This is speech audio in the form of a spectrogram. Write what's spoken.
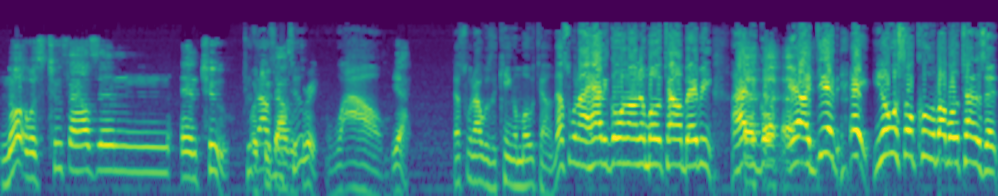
no, it was 2002 2002? or 2003. Wow. Yeah. That's when I was the king of Motown. That's when I had it going on in Motown, baby. I had to go. yeah, I did. Hey, you know what's so cool about Motown is that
